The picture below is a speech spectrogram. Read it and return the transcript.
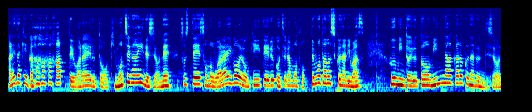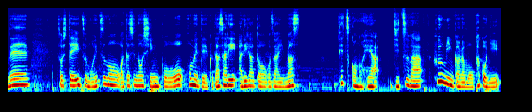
あれだけガハハハハって笑えると気持ちがいいですよね。そしてその笑い声を聞いているこちらもとっても楽しくなります。風民といるとみんな明るくなるんですよね。そしていつもいつも私の進行を褒めてくださりありがとうございます。徹子の部屋実は風民からも過去に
